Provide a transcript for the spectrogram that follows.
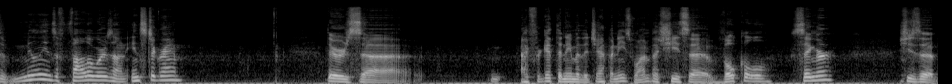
of millions of followers on Instagram. There's uh, I forget the name of the Japanese one, but she's a vocal singer. She's a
